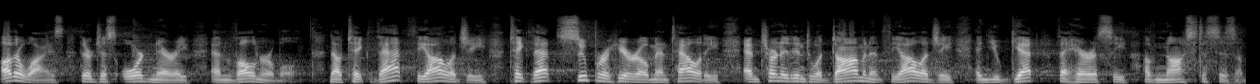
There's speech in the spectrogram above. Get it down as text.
Otherwise, they're just ordinary and vulnerable. Now, take that theology, take that superhero mentality, and turn it into a dominant theology, and you get the heresy of Gnosticism.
